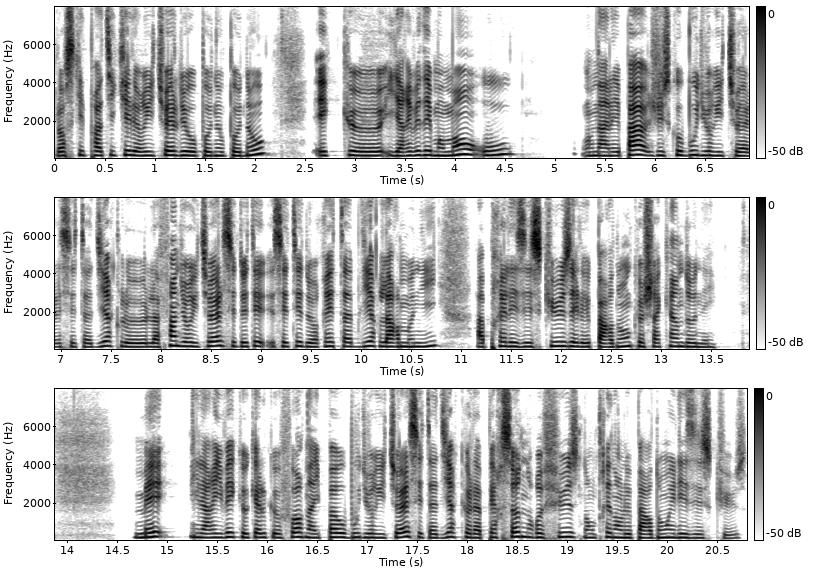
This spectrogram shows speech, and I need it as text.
lorsqu'ils pratiquaient le rituel du Ho'oponopono, et qu'il y arrivait des moments où on n'allait pas jusqu'au bout du rituel. C'est-à-dire que la fin du rituel, c'était de rétablir l'harmonie après les excuses et les pardons que chacun donnait. Mais il arrivait que quelquefois, on n'aille pas au bout du rituel, c'est-à-dire que la personne refuse d'entrer dans le pardon et les excuses.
